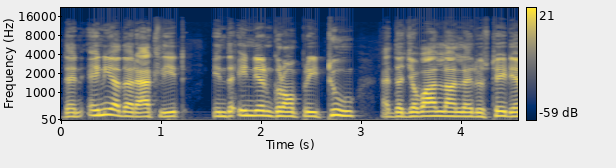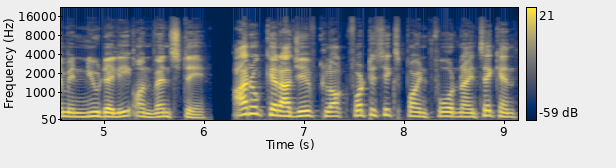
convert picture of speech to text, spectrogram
than any other athlete in the Indian Grand Prix 2 at the Jawaharlal Nehru Stadium in New Delhi on Wednesday. Arokia Rajiv clocked 46.49 seconds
